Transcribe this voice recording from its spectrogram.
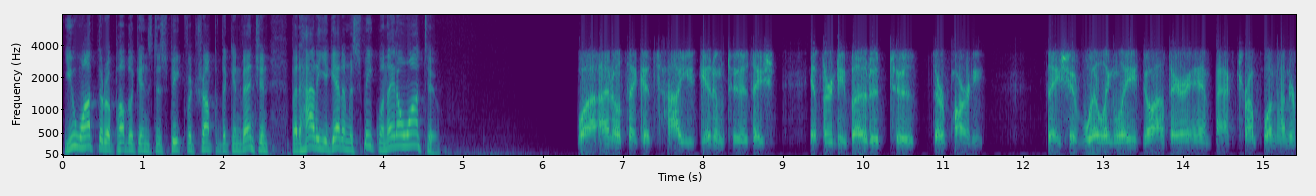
you want the Republicans to speak for Trump at the convention, but how do you get them to speak when they don't want to? Well, I don't think it's how you get them to. They, sh- if they're devoted to their party, they should willingly go out there and back Trump 100%,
